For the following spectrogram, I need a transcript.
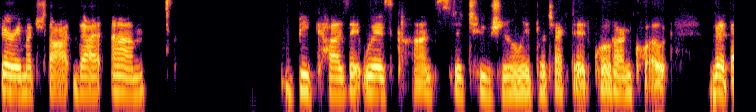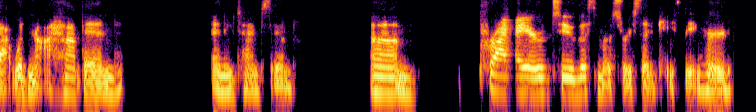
very much thought that um, because it was constitutionally protected, quote unquote, that that would not happen anytime soon. Um, prior to this most recent case being heard,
